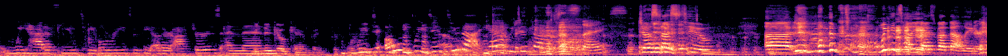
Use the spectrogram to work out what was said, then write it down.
we had a few table reads with the other actors, and then We did go camping for four We did. Oh, we did do that. Yeah, we did that. That's nice. Just us two. Uh, we can tell you guys about that later.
